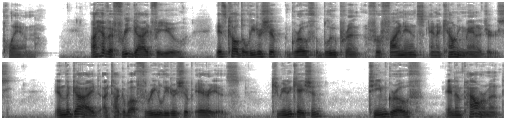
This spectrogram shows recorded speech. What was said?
plan. I have a free guide for you. It's called the Leadership Growth Blueprint for Finance and Accounting Managers. In the guide, I talk about three leadership areas communication, team growth, and empowerment,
